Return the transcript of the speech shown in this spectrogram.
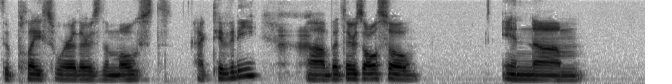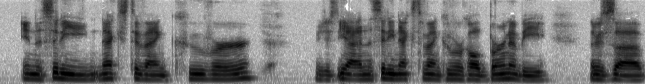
the place where there's the most activity. Uh, but there's also in um, in the city next to Vancouver. Yeah. We just yeah, in the city next to Vancouver called Burnaby. There's a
